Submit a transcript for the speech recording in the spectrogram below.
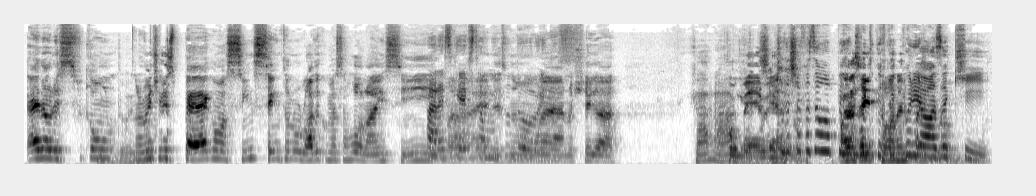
É, não, eles ficam. Doido. Normalmente eles pegam assim, sentam no lado e começam a rolar em cima. Parece que eles estão muito não, É, doidos. não chega. Caraca. Comer Gente, mesmo. deixa eu fazer uma pergunta que eu fiquei faz curiosa aqui.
